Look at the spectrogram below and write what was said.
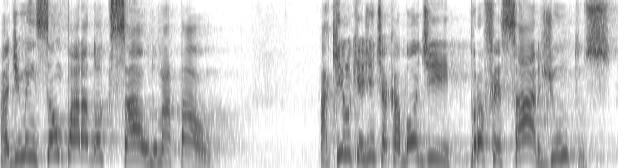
a dimensão paradoxal do Natal. Aquilo que a gente acabou de professar juntos.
